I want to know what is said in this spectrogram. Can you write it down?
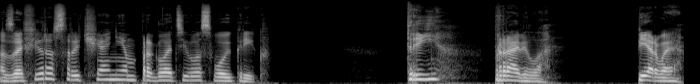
Зафира с рычанием проглотила свой крик. «Три правила. Первое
